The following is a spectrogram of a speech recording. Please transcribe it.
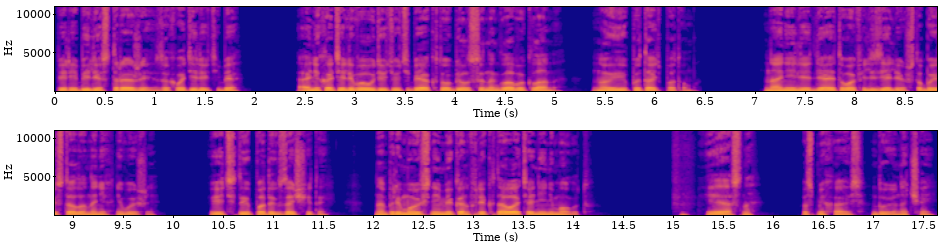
Перебили стражей, захватили тебя. Они хотели выудить у тебя, кто убил сына главы клана, ну и пытать потом. Наняли для этого Фельзели, чтобы и стало на них не вышли. Ведь ты под их защитой. Напрямую с ними конфликтовать они не могут. «Ясно». Усмехаюсь, дую на чай.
